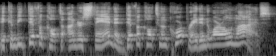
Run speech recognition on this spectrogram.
it can be difficult to understand and difficult to incorporate into our own lives.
